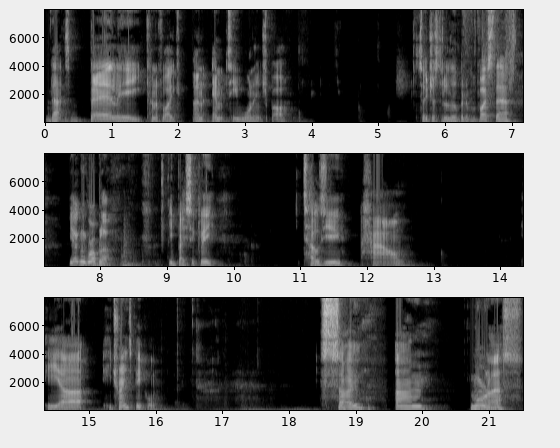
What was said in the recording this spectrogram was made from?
That's barely kind of like an empty one inch bar. So just a little bit of advice there. Jürgen Grobler, he basically tells you how he uh, he trains people. So, um, more or less,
